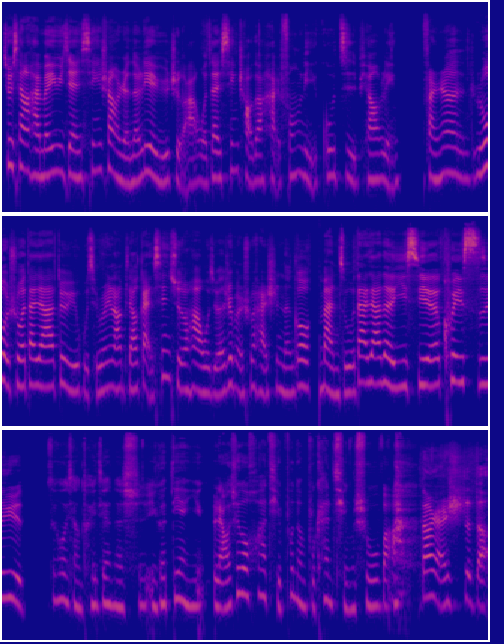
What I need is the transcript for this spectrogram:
就像还没遇见心上人的猎鱼者啊，我在新潮的海风里孤寂飘零。反正如果说大家对于古奇瑞一郎比较感兴趣的话，我觉得这本书还是能够满足大家的一些窥私欲。最后想推荐的是一个电影，聊这个话题不能不看《情书》吧？当然是的。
